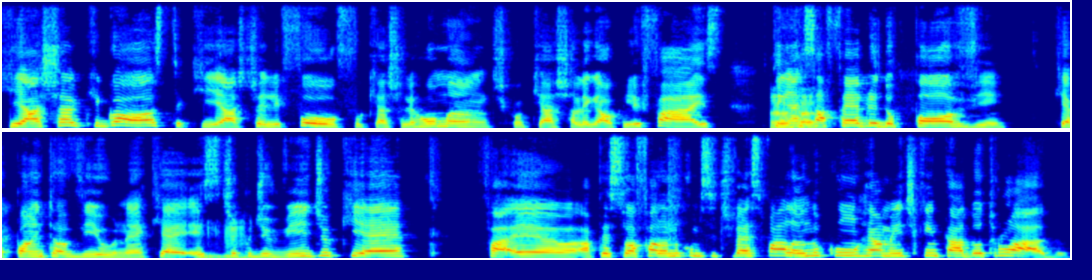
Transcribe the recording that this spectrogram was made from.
Que acha que gosta, que acha ele fofo, que acha ele romântico, que acha legal o que ele faz. Tem Aham. essa febre do POV, que é point of view, né? Que é esse Uhum. tipo de vídeo que é, é a pessoa falando como se estivesse falando com realmente quem tá do outro lado.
